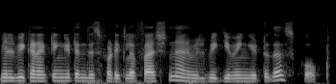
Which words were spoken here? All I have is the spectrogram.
we'll be connecting it in this particular fashion and we'll be giving it to the scope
